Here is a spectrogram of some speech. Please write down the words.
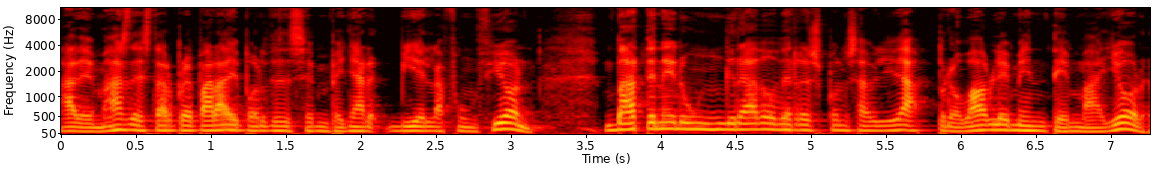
además de estar preparada y poder desempeñar bien la función, va a tener un grado de responsabilidad probablemente mayor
